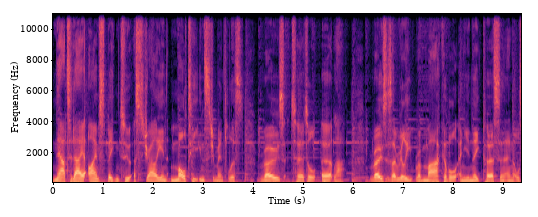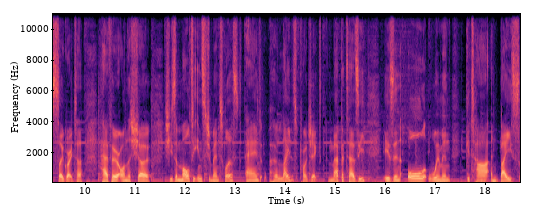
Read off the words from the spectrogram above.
Now, today I'm speaking to Australian multi instrumentalist Rose Turtle Ertler. Rose is a really remarkable and unique person, and it was so great to have her on the show. She's a multi instrumentalist, and her latest project, Mapatazzi, is an all women guitar and bass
